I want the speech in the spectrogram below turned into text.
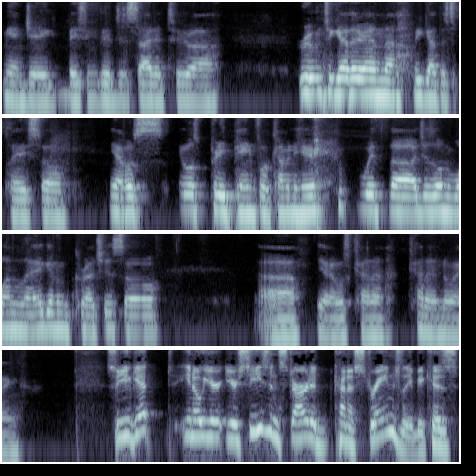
me and Jake basically decided to uh, room together, and uh, we got this place. So yeah, it was it was pretty painful coming here with uh, just on one leg and on crutches. So uh, yeah, it was kind of kind of annoying. So you get, you know, your your season started kind of strangely because,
